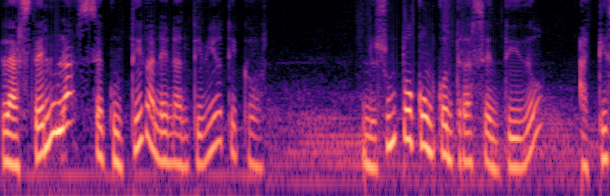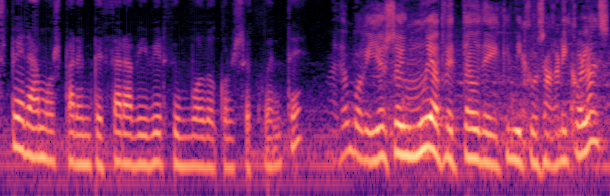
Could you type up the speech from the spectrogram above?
Las células se cultivan en antibióticos. ¿No es un poco un contrasentido? ¿A qué esperamos para empezar a vivir de un modo consecuente? Porque yo soy muy afectado de químicos agrícolas,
